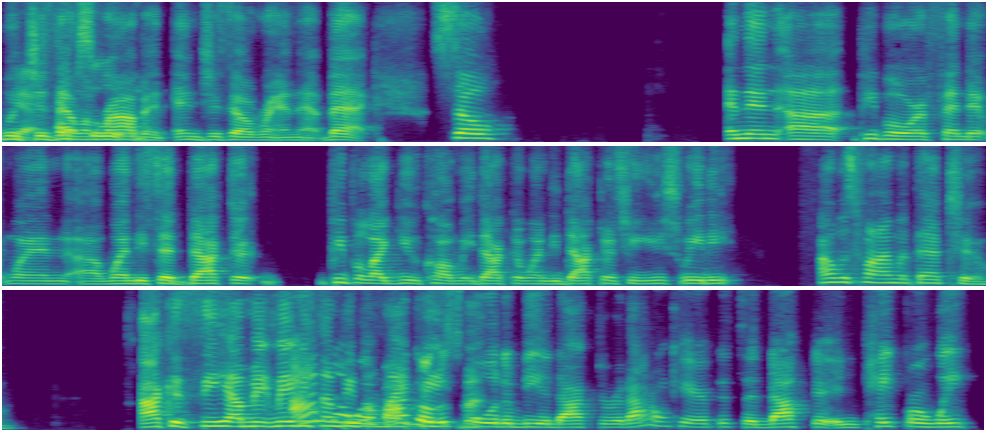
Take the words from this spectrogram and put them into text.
with Yeah, Gizelle absolutely. and Robyn, and Gizelle ran that back. So, and then uh, people were offended when uh, Wendy said, "Doctor." People like you call me Doctor Wendy, Doctor to you, sweetie. I was fine with that too. I could see how may- maybe some people might I go be, to school to be a doctorate, I don't care if it's a doctor in paperweight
